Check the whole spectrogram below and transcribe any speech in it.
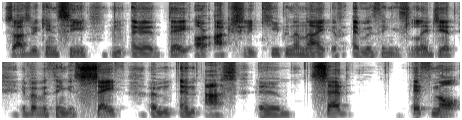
So as we can see, mm, uh, they are actually keeping an eye if everything is legit, if everything is safe, um, and as uh, said, if not,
